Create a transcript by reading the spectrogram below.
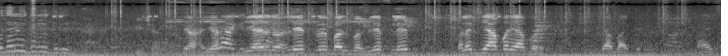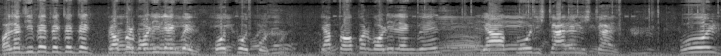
उधर उधर उधर ही। या या। या लेफ़्ट बस बस लेफ़्ट लेफ़्ट पलक जी यहाँ पर यहाँ पर। क्या बात है। पलक जी पे wait wait wait proper body language pose pose pose या प्रॉपर बॉडी लैंग्वेज या pose style and style hold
